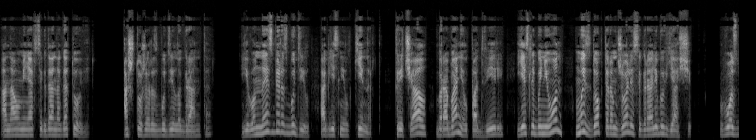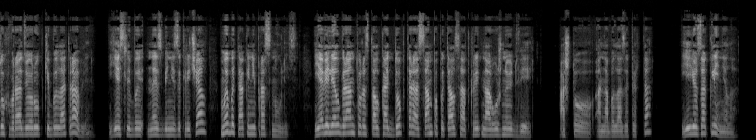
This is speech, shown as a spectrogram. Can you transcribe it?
она у меня всегда наготове. А что же разбудило Гранта? Его Несби разбудил, объяснил Киннерт. Кричал, барабанил по двери. Если бы не он, мы с доктором Джоли сыграли бы в ящик. Воздух в радиорубке был отравлен. Если бы Несби не закричал, мы бы так и не проснулись. Я велел Гранту растолкать доктора, а сам попытался открыть наружную дверь. А что, она была заперта? Ее заклинило,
